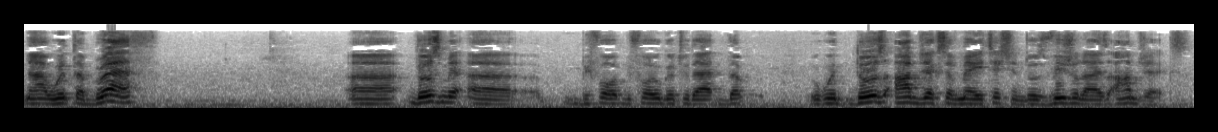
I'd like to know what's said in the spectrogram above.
Now, with the breath, uh, those uh, before before we go to that, the, with those objects of meditation, those visualized objects,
